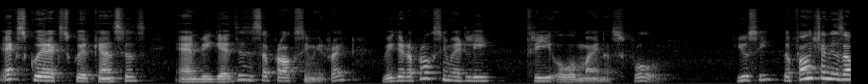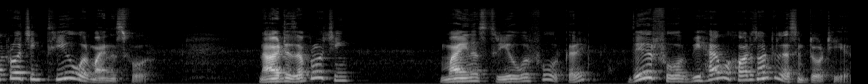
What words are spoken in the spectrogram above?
x square x square cancels and we get, this is approximate, right? We get approximately 3 over minus 4. You see, the function is approaching 3 over minus 4. Now it is approaching minus 3 over 4, correct? Therefore, we have a horizontal asymptote here.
